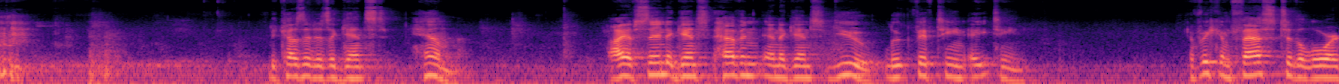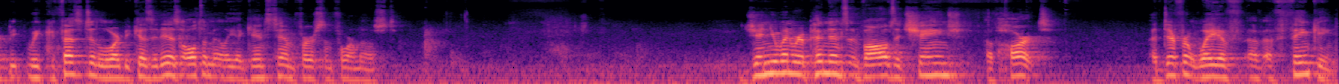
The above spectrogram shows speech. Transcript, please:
because it is against Him. I have sinned against heaven and against you. Luke 15, 18. If we confess to the Lord, we confess to the Lord because it is ultimately against Him first and foremost. Genuine repentance involves a change of heart, a different way of, of, of thinking.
